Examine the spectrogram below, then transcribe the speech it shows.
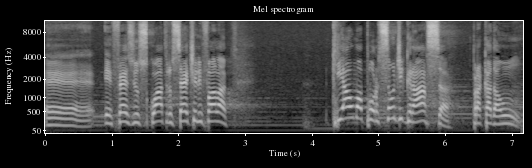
é, Efésios 4, 7, ele fala que há uma porção de graça para cada um,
